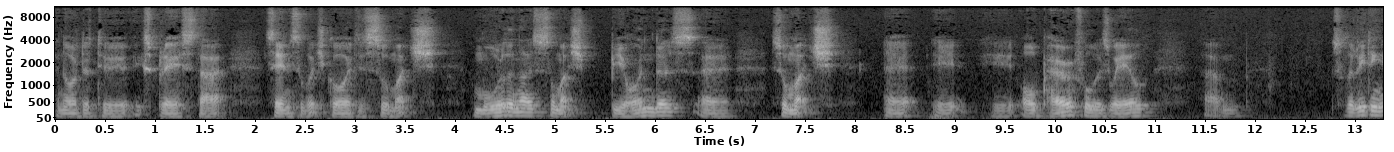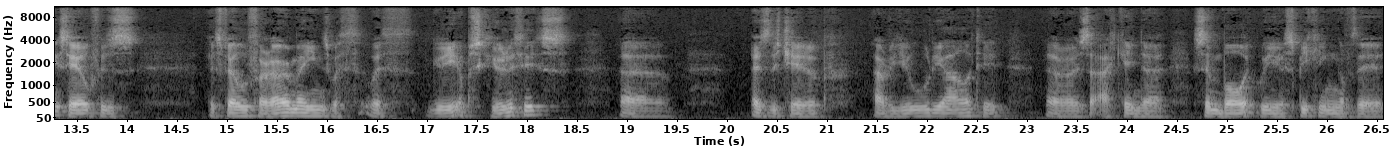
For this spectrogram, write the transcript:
in order to express that sense of which God is so much more than us, so much beyond us, uh, so much uh, uh, all powerful as well. Um, so the reading itself is is filled for our minds with with great obscurities. Uh, is the cherub a real reality, or is it a kind of symbolic way of speaking of the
